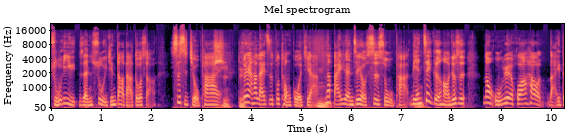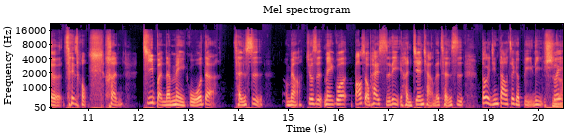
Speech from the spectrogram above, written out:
族裔人数已经到达多少？四十九趴，哎，是，虽然它来自不同国家，嗯、那白人只有四十五趴，连这个哈，就是那种五月花号来的这种很基本的美国的城市，有没有？就是美国保守派实力很坚强的城市，都已经到这个比例，所以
